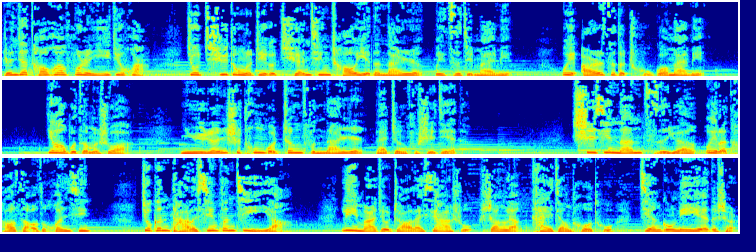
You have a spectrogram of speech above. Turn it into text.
人家桃花夫人一句话就驱动了这个权倾朝野的男人为自己卖命。”为儿子的楚国卖命，要不怎么说，女人是通过征服男人来征服世界的。痴心男子元为了讨嫂子欢心，就跟打了兴奋剂一样，立马就找来下属商量开疆拓土、建功立业的事儿。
